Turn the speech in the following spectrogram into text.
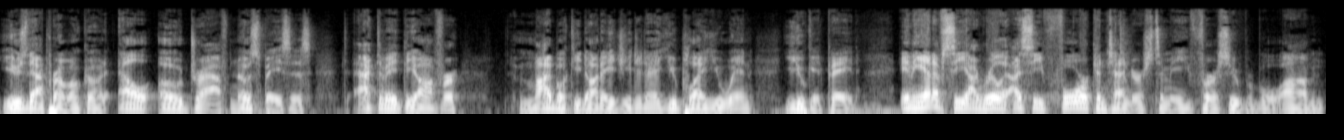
Use that promo code LODRAFT, no spaces, to activate the offer. Mybookie.ag today. You play, you win, you get paid. In the NFC, I really I see four contenders to me for a Super Bowl. Um,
